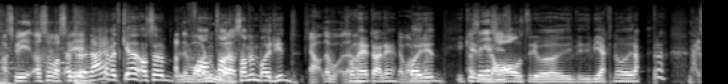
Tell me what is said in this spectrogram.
Hva skal vi, altså, hva skal vi Nei, jeg vet ikke. Altså, det var faen, ta noe. deg sammen. Bare rydd. ja, det var, Sånn helt ærlig. det var Bare rydd. Ikke Altså, la oss drive og Vi er ikke noe rappere. Nei,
